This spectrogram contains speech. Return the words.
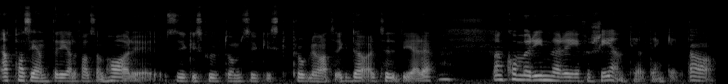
att patienter i alla fall som har eh, psykisk sjukdom, psykisk problematik dör tidigare. Man kommer in när det är för sent helt enkelt. Ja.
